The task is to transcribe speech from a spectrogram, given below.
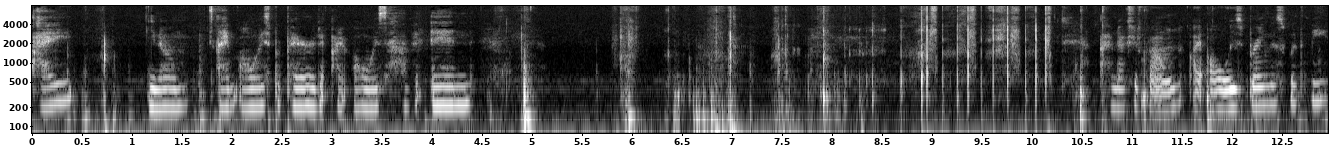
I, you know, I'm always prepared. I always have it in. I have an extra phone. I always bring this with me.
